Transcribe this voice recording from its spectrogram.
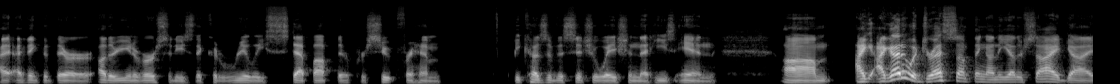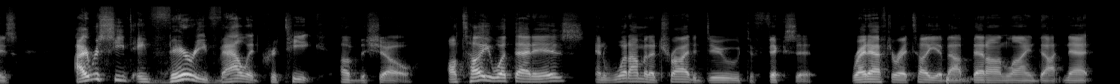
I, I think that there are other universities that could really step up their pursuit for him because of the situation that he's in. Um, I, I got to address something on the other side, guys. I received a very valid critique of the show. I'll tell you what that is and what I'm going to try to do to fix it right after I tell you about betonline.net.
